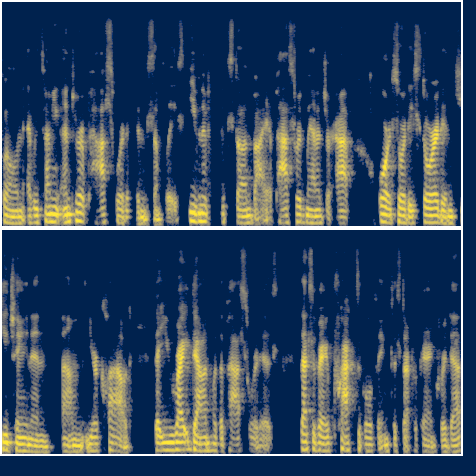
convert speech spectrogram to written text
phone every time you enter a password in someplace, even if it's done by a password manager app or it's already stored in keychain and um, your cloud, that you write down what the password is. That's a very practical thing to start preparing for death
